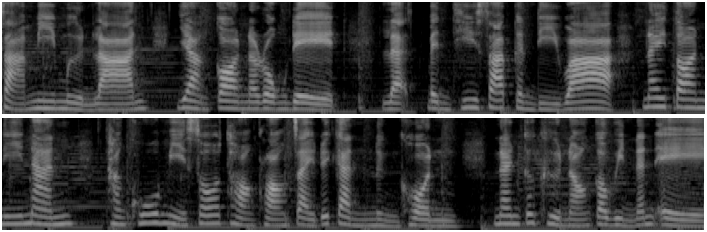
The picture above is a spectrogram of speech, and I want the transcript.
สามีหมื่นล้าน อย่างกรนรงเดชและเป็นที่ทราบกันดีว่า ในตอนนี้นั้นทั้งคู่มีโซ่ทองคล้องใจด้วยกันหนึ่งคน นั่นก็คือน้องกวินนั่นเอง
